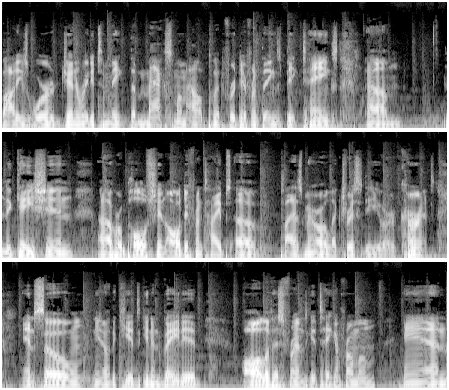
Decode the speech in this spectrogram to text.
bodies were generated to make the maximum output for different things, big tanks. Um, negation, uh, repulsion, all different types of plasmero electricity or current. And so, you know, the kids get invaded, all of his friends get taken from him, and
